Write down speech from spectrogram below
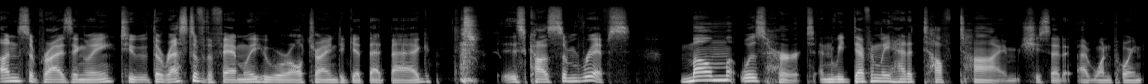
unsurprisingly to the rest of the family who were all trying to get that bag, this caused some rifts. Mum was hurt, and we definitely had a tough time, she said at one point.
